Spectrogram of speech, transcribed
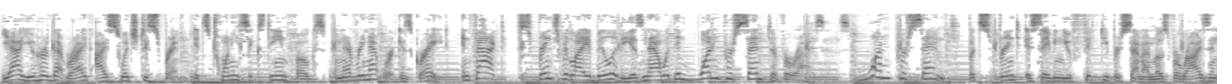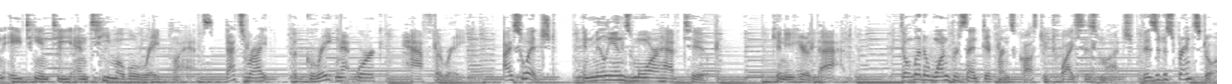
Yeah, you heard that right. I switched to Sprint. It's 2016, folks, and every network is great. In fact, Sprint's reliability is now within 1% of Verizon's. 1%. But Sprint is saving you 50% on most Verizon, AT&T, and T-Mobile rate plans. That's right. A great network, half the rate. I switched, and millions more have too. Can you hear that? Don't let a 1% difference cost you twice as much. Visit a Sprint store,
